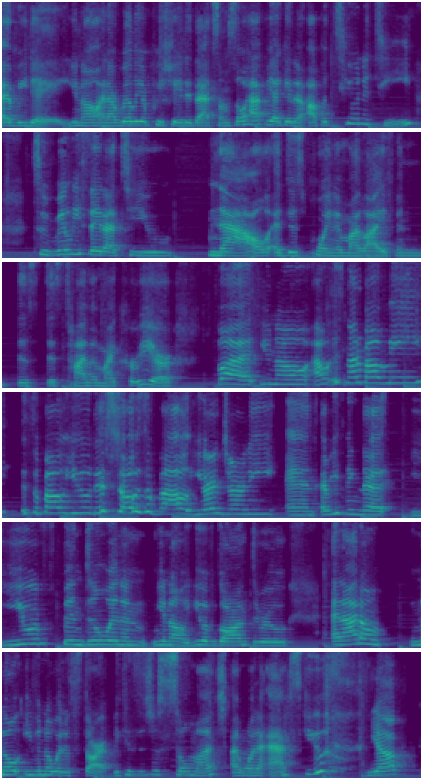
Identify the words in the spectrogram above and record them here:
every day, you know, and I really appreciated that. So I'm so happy I get an opportunity to really say that to you now at this point in my life and this this time in my career. But you know, I, it's not about me. It's about you. This show is about your journey and everything that you've been doing and you know you have gone through. And I don't know even know where to start because it's just so much I want to ask you. yep.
